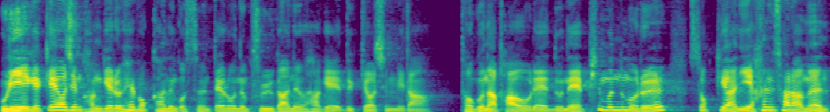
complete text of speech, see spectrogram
우리에게 깨어진 관계를 회복하는 것은 때로는 불가능하게 느껴집니다. 더구나 바울의 눈에 피문물을 쏟게 한 이 한 사람은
